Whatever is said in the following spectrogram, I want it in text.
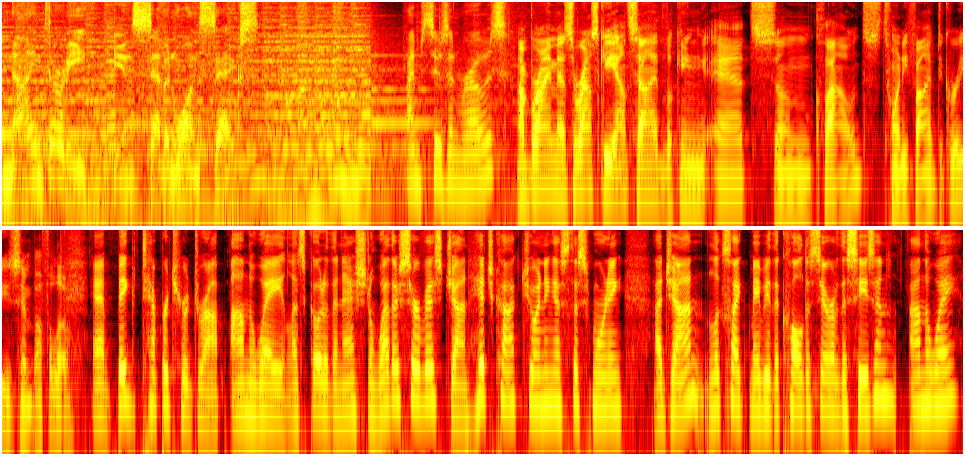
9:30 in 716. I'm Susan Rose. I'm Brian Mazarowski outside looking at some clouds, 25 degrees in Buffalo. And big temperature drop on the way. Let's go to the National Weather Service. John Hitchcock joining us this morning. Uh, John, looks like maybe the coldest air of the season on the way.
